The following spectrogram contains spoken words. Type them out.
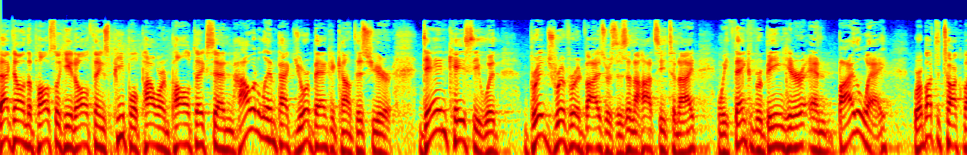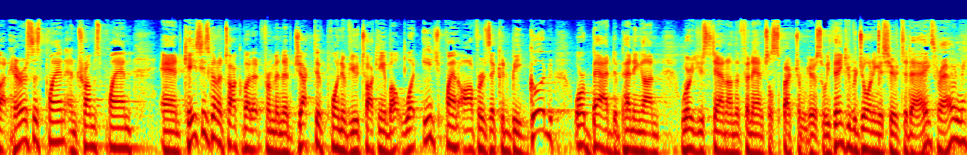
Back now on the Pulse, looking at all things people, power, and politics, and how it'll impact your bank account this year. Dan Casey with Bridge River Advisors is in the hot seat tonight, and we thank him for being here. And by the way, we're about to talk about Harris's plan and Trump's plan, and Casey's going to talk about it from an objective point of view, talking about what each plan offers that could be good or bad depending on where you stand on the financial spectrum here. So we thank you for joining us here today. Thanks for having me.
